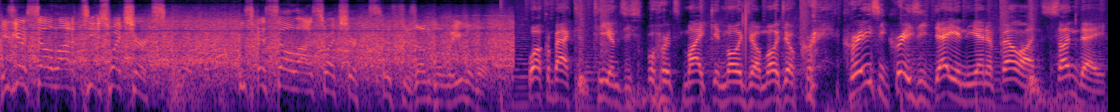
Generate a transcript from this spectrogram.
He's going to sell a lot of t- sweatshirts. He's going to sell a lot of sweatshirts. This is unbelievable. Welcome back to TMZ Sports. Mike and Mojo. Mojo, cra- crazy, crazy day in the NFL on Sunday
